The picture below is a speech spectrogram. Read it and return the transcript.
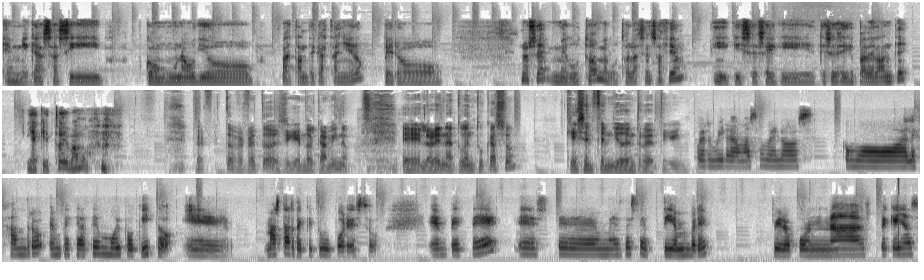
en mi casa sí con un audio bastante castañero, pero no sé, me gustó, me gustó la sensación y quise seguir, quise seguir para adelante y aquí estoy, vamos. Perfecto, perfecto, siguiendo el camino. Eh, Lorena, tú en tu caso, ¿qué se encendió dentro de ti? Pues mira, más o menos como Alejandro, empecé hace muy poquito, eh, más tarde que tú, por eso. Empecé este mes de septiembre pero con unas pequeñas,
